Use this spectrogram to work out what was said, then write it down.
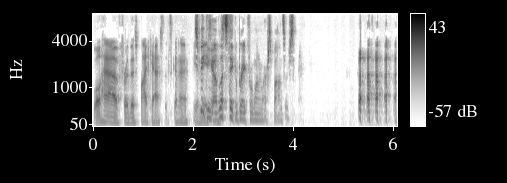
will have for this podcast. That's gonna be Speaking amazing. of, let's take a break for one of our sponsors, uh,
